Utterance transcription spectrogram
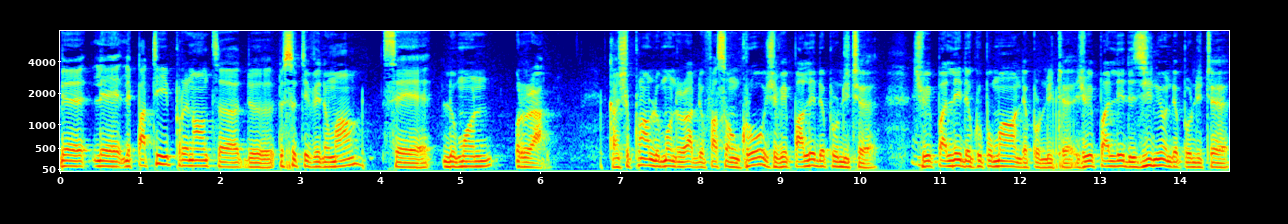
Les, les, parties prenantes euh, de, de cet événement, c'est le monde rural. Quand je prends le monde rural de façon gros, je vais parler des producteurs. Je vais parler des groupements de producteurs, je vais parler des unions de producteurs,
